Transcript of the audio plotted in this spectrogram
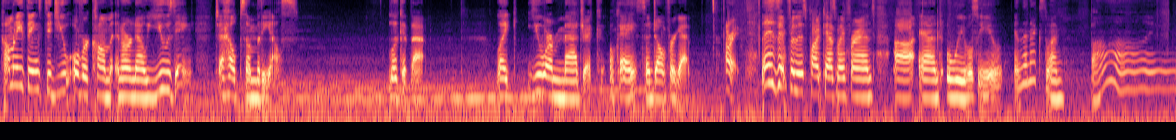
How many things did you overcome and are now using to help somebody else? Look at that. Like, you are magic, okay? So don't forget. All right, that is it for this podcast, my friends. Uh, and we will see you in the next one. Bye.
